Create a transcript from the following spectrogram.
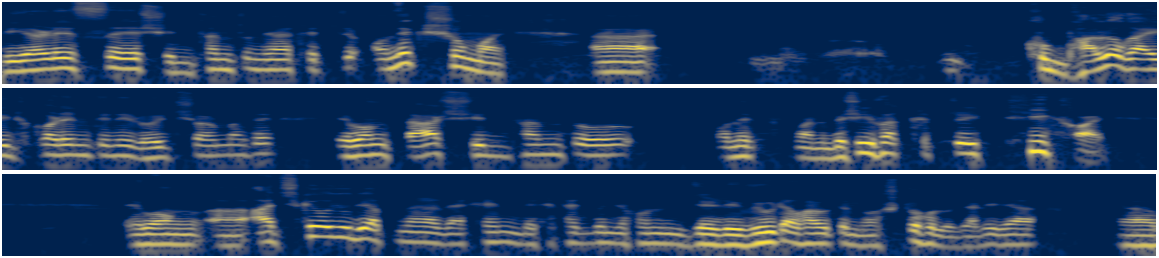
ডিআরএস সিদ্ধান্ত নেওয়ার ক্ষেত্রে অনেক সময় খুব ভালো গাইড করেন তিনি রোহিত শর্মাকে এবং তার সিদ্ধান্ত অনেক মানে বেশিরভাগ ক্ষেত্রেই ঠিক হয়। এবং আজকেও যদি আপনারা দেখেন দেখে থাকবেন যখন যে রিভিউটা ভারতে নষ্ট হলো জাদেজা আহ,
